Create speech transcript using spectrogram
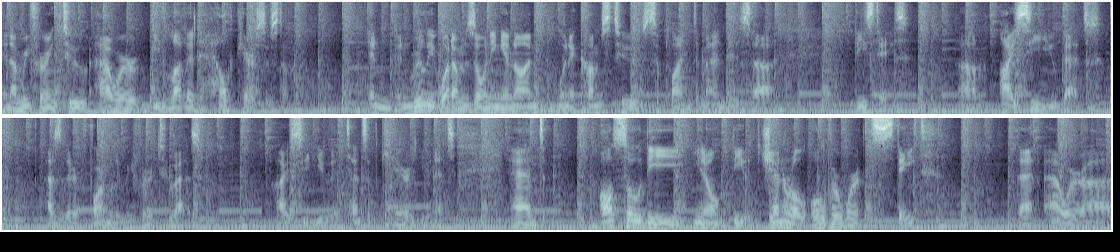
and I'm referring to our beloved healthcare system. And, and really, what I'm zoning in on when it comes to supply and demand is uh, these days um, ICU beds, as they're formally referred to as ICU, intensive care units, and also the you know the general overworked state that our uh,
